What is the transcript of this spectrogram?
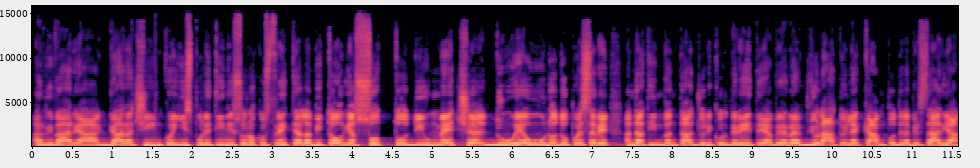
arrivare a gara 5. Gli spoletini sono costretti alla vittoria sotto di un match 2-1 dopo essere andati in vantaggio, ricorderete, aver violato il campo dell'avversaria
